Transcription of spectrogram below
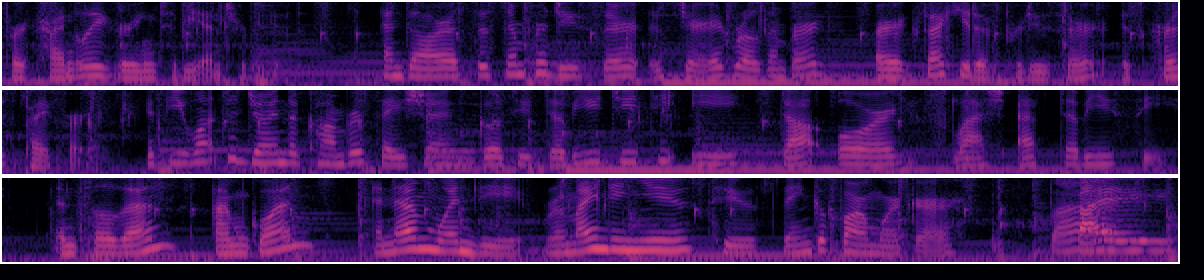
for kindly agreeing to be interviewed. And our assistant producer is Jared Rosenberg. Our executive producer is Chris Pfeiffer. If you want to join the conversation, go to wgte.org slash FWC. Until then, I'm Gwen. And I'm Wendy, reminding you to thank a farm worker. Bye. Bye.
